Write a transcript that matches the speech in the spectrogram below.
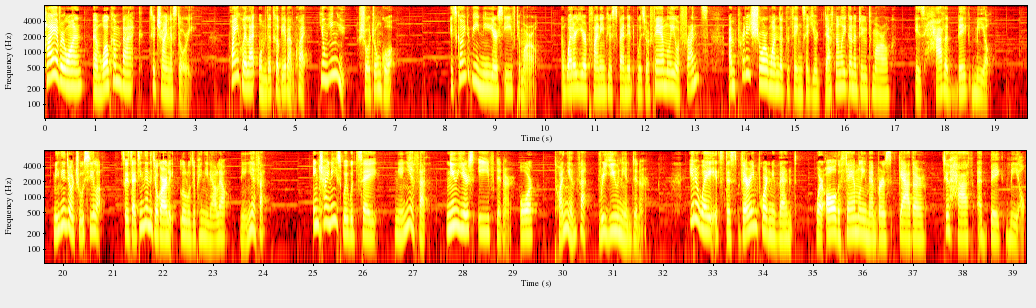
Hi everyone, and welcome back to China Story. 欢迎回来，我们的特别板块，用英语说中国。It's going to be New Year's Eve tomorrow, and whether you're planning to spend it with your family or friends, I'm pretty sure one of the things that you're definitely gonna do tomorrow is have a big meal. 明天就是除夕了，所以在今天的酒馆里，露露就陪你聊聊年夜饭。In Chinese, we would say 年夜饭 New Year's Eve dinner, or 团年饭 reunion dinner. Either way, it's this very important event where all the family members gather to have a big meal.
